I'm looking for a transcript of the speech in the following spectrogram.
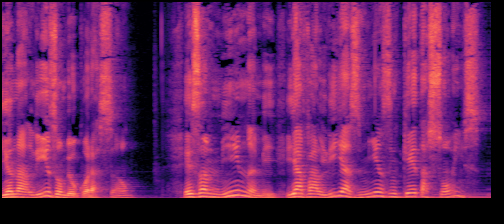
e analisa o meu coração. Examina-me e avalia as minhas inquietações.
